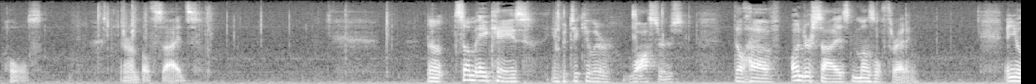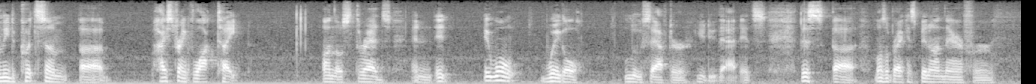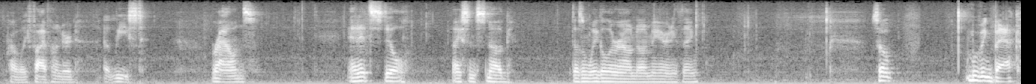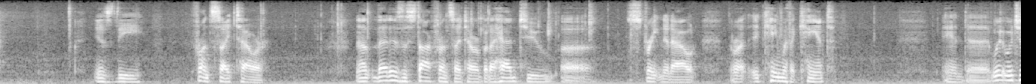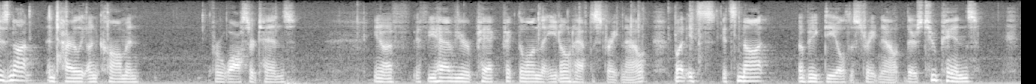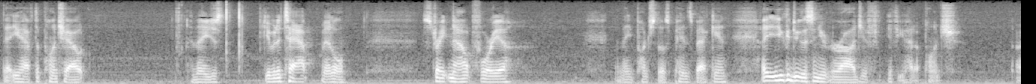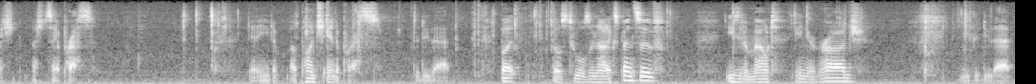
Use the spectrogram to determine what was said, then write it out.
holes they're on both sides. Now, some AKs, in particular WASRs, they'll have undersized muzzle threading. And you'll need to put some uh, high strength Loctite on those threads, and it it won't wiggle loose after you do that. It's this uh, muzzle brake has been on there for probably 500 at least rounds and it's still nice and snug. Doesn't wiggle around on me or anything. So, moving back is the front sight tower. Now that is the stock front sight tower, but I had to uh, straighten it out. It came with a cant, and uh, which is not entirely uncommon for WASR 10s you know, if if you have your pick, pick the one that you don't have to straighten out. But it's it's not a big deal to straighten out. There's two pins that you have to punch out, and then you just give it a tap. It'll straighten out for you, and then you punch those pins back in. Uh, you could do this in your garage if if you had a punch. I should I should say a press. Yeah, you need a, a punch and a press to do that. But those tools are not expensive, easy to mount in your garage. You could do that.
